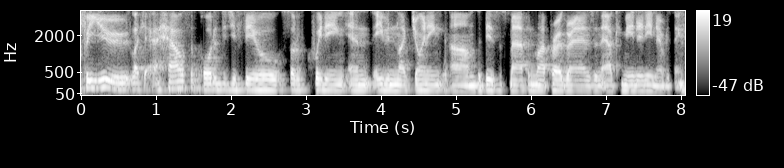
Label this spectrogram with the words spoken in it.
For you, like, how supported did you feel sort of quitting and even like joining um, the business map and my programs and our community and everything?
